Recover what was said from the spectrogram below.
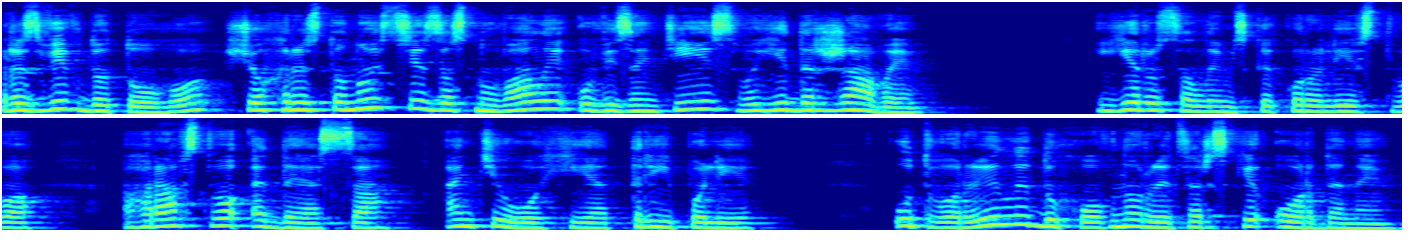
призвів до того, що хрестоносці заснували у Візантії свої держави Єрусалимське королівство, графство Едеса, Антіохія, Тріполі, утворили духовно-рицарські ордени.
